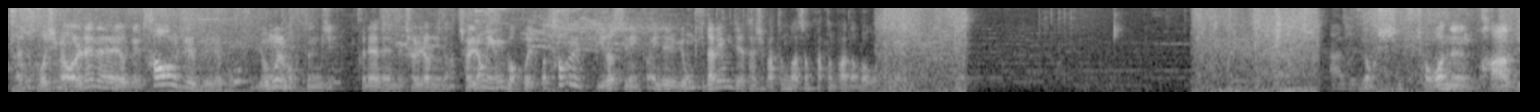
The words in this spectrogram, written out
그래서 보시면 원래는 여기 타워를 밀고 용을 먹든지 그래야 되는데 전령이나 전령 이미 먹고 있고 탑을 밀었으니까 이제 용 기다리면 돼요. 다시 바텀 가서 바텀 받아 돼요. 역시 저거는 과학이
